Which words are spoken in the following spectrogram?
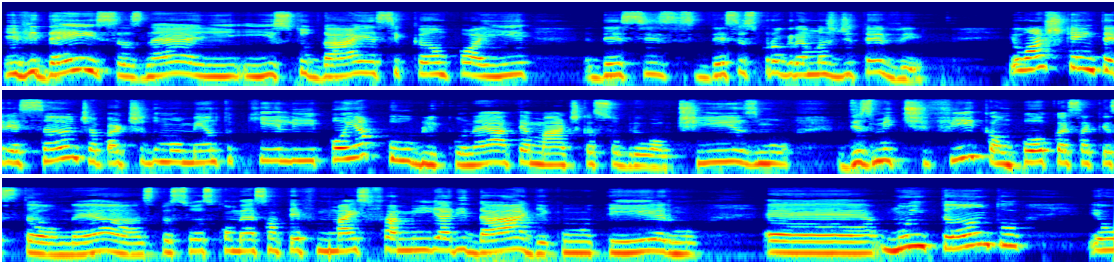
evidências né, e, e, estudar esse campo aí desses, desses programas de TV. Eu acho que é interessante a partir do momento que ele põe a público né, a temática sobre o autismo, desmitifica um pouco essa questão, né? As pessoas começam a ter mais familiaridade com o termo, é, no entanto, eu,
